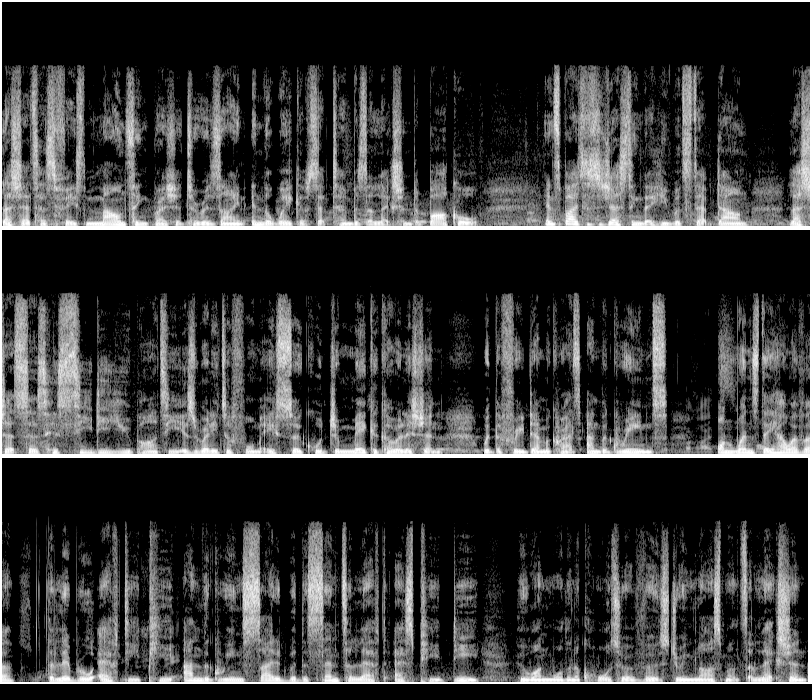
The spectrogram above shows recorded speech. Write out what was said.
Laschet has faced mounting pressure to resign in the wake of September's election debacle. In spite of suggesting that he would step down, Laschet says his CDU party is ready to form a so called Jamaica coalition with the Free Democrats and the Greens. On Wednesday, however, the Liberal FDP and the Greens sided with the centre left SPD, who won more than a quarter of votes during last month's election.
